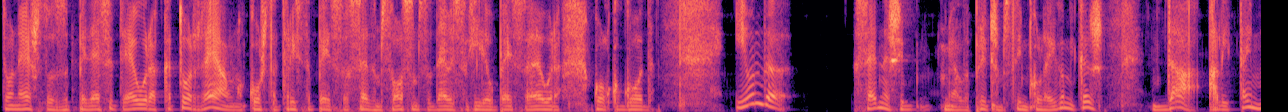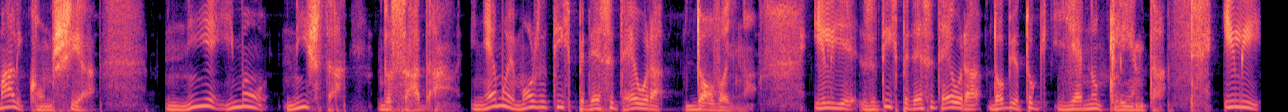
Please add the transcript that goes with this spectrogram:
to nešto za 50 eura, kad to realno košta 300, 500, 700, 800, 900, 1500 eura, koliko god. I onda sedneš i jel, da pričam s tim kolegom i kažeš da, ali taj mali komšija nije imao ništa do sada i njemu je možda tih 50 eura dovoljno. Ili je za tih 50 eura dobio tog jednog klijenta. Ili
